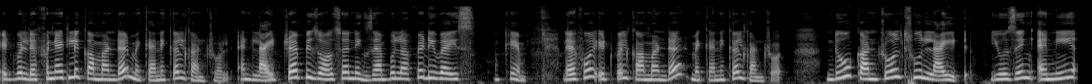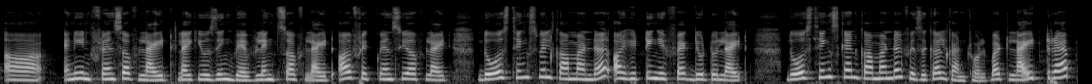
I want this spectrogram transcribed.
it will definitely come under mechanical control and light trap is also an example of a device okay. Therefore it will come under mechanical control. Do control through light using any uh, any influence of light like using wavelengths of light or frequency of light. Those things will come under or hitting effect due to light. Those things can come under physical control but light trap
